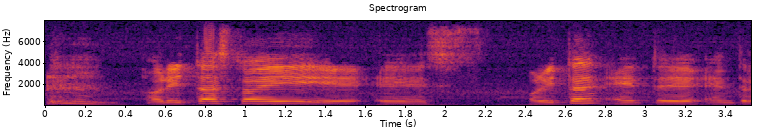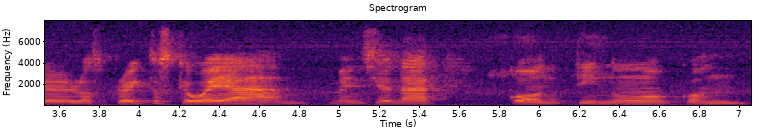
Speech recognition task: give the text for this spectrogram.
ahorita estoy, es, ahorita entre, entre, los proyectos que voy a mencionar, continúo con,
